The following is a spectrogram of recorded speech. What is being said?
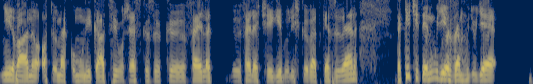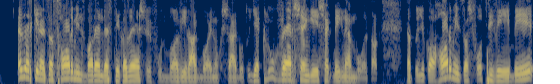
Nyilván a tömegkommunikációs eszközök fejlett, fejlettségéből is következően, de kicsit én úgy érzem, hogy ugye 1930-ban rendezték az első futballvilágbajnokságot. Ugye klubversengések még nem voltak. Tehát mondjuk a 30-as foci VB,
